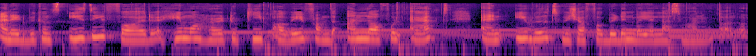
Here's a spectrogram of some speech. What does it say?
and it becomes easy for him or her to keep away from the unlawful acts and evils which are forbidden by Allah subhanahu wa ta'ala.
